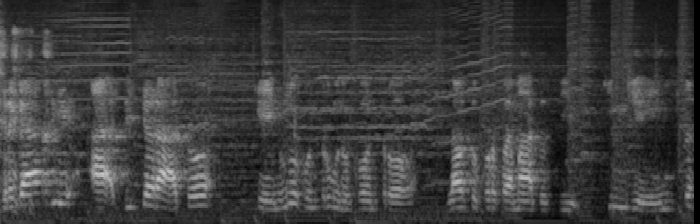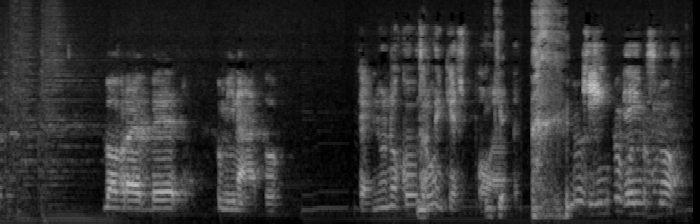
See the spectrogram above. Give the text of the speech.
Gregari ha dichiarato che in uno contro uno contro l'autoproclamato di King James lo avrebbe dominato. Cioè, in uno contro No. uno in che sport? In King James, uno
